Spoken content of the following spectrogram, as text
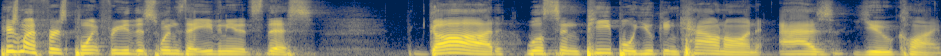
Here's my first point for you this Wednesday evening. It's this. God will send people you can count on as you climb.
